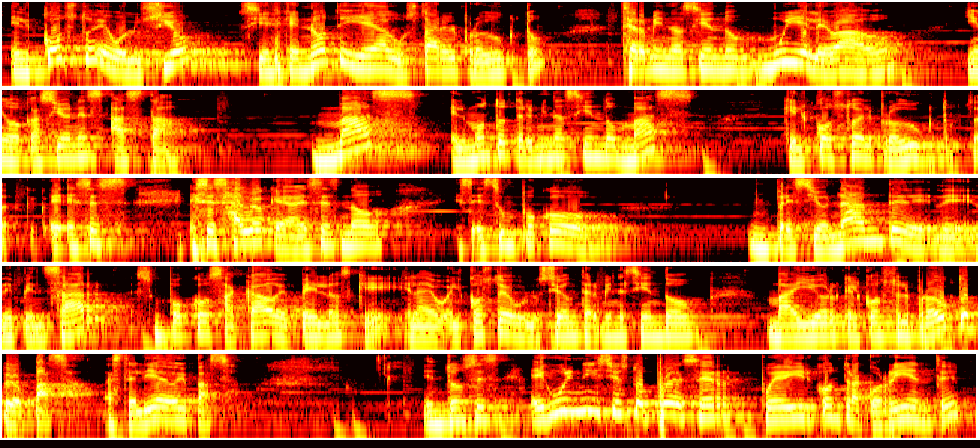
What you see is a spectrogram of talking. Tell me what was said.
el costo de evolución, si es que no te llega a gustar el producto, termina siendo muy elevado y en ocasiones hasta más, el monto termina siendo más que el costo del producto. ese, es, ese es algo que a veces no, es, un poco impresionante de, pensar, es un poco sacado de pelos que el, el costo de evolución termine siendo mayor que el costo del producto, pero pasa, hasta el día de hoy pasa. Entonces, en un inicio esto puede ser, puede ir contracorriente,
